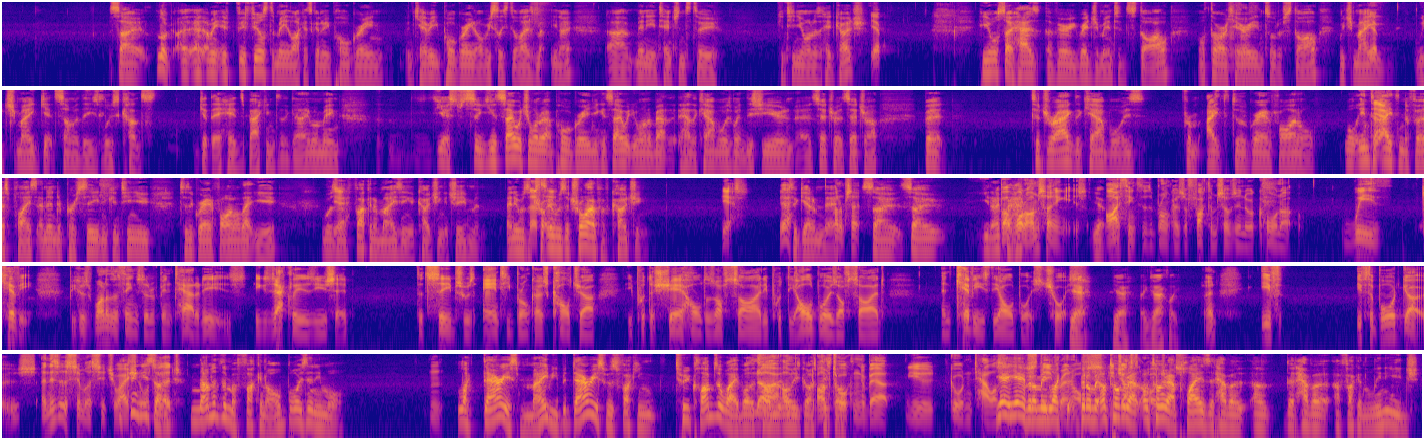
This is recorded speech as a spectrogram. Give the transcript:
So look, I, I mean, it, it feels to me like it's going to be Paul Green and Kevy. Paul Green obviously still has, you know, uh, many intentions to continue on as a head coach. Yep. He also has a very regimented style authoritarian sort of style, which may Yep. Which may get some of these loose cunts get their heads back into the game. I mean, yes, so you can say what you want about Paul Green, you can say what you want about how the Cowboys went this year, and et cetera, et cetera, but to drag the Cowboys from eighth to a grand final, well, into Yeah. eighth in the first place, and then to proceed and continue to the grand final that year was Yeah. a fucking amazing a coaching achievement, and it was a tri- it. it. was a triumph of coaching Yes. Yeah. to get them there. 100%. So, so you know, But perhaps, what I'm saying is, Yep. I think that the Broncos have fucked themselves into a corner with Kevy, because one of the things that have been touted is exactly as you said, that Siebes was anti-Broncos culture. He put the shareholders offside. He put the old boys offside, and Kevy's the old boys' choice. yeah, yeah, exactly. Right? If if the board goes, and this is a similar situation. The thing is, though, none of them are fucking old boys anymore. Like Darius, maybe, but Darius was fucking two clubs away by the no, time that all I'm, these guys I'm pissed off. talking about you, Gorden Tallis. Yeah, yeah, but I mean, like, Reynolds, but I mean, I'm and talking about, I'm talking about players that have a, a that have a, a fucking lineage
